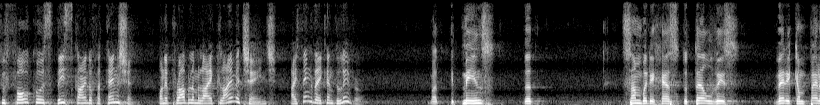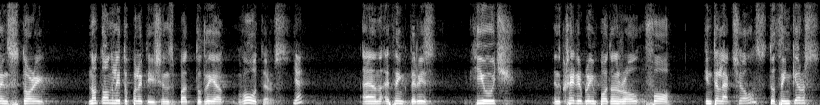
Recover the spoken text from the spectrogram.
to focus this kind of attention on a problem like climate change, I think they can deliver. But it means that somebody has to tell this very compelling story not only to politicians but to their voters. Yeah? And I think there is huge, incredibly important role for intellectuals, to thinkers,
